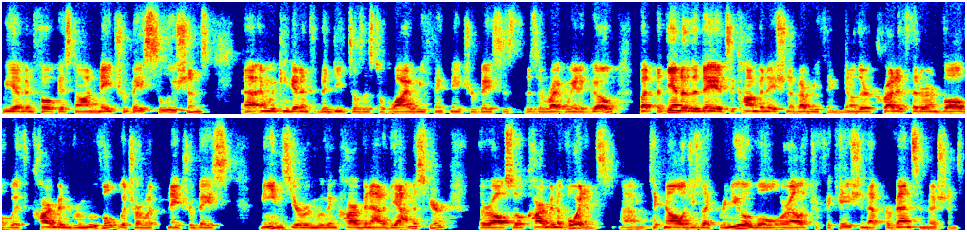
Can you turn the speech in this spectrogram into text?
We have been focused on nature based solutions. Uh, and we can get into the details as to why we think nature based is, is the right way to go. But at the end of the day, it's a combination of everything. You know, there are credits that are involved with carbon removal, which are what nature based means. You're removing carbon out of the atmosphere. There are also carbon avoidance um, technologies like renewable or electrification that prevents emissions.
